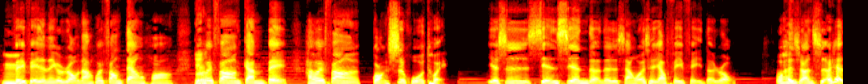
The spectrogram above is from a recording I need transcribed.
嗯肥肥的那个肉，然后会放蛋黄，也会放干贝，还会放广式火腿，也是咸鲜的那个香味，而且要肥肥的肉，我很喜欢吃，而且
